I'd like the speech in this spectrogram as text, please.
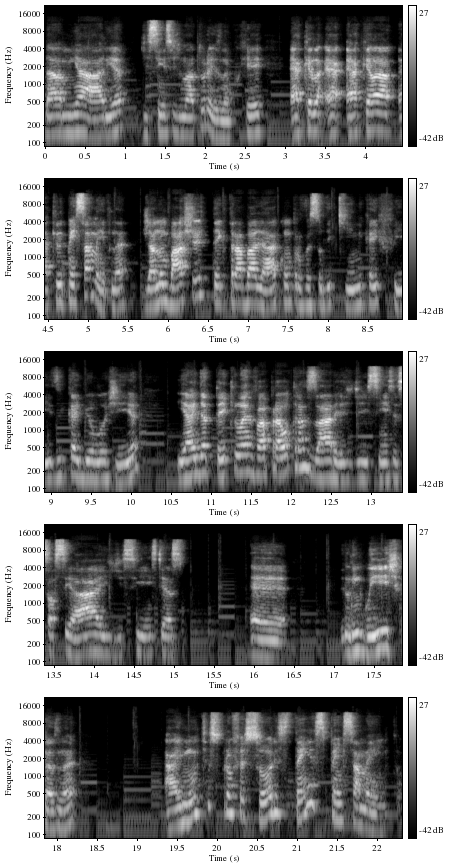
da minha área de ciência de natureza, né? Porque é, aquela, é, é, aquela, é aquele pensamento, né? Já não basta ter que trabalhar com um professor de química e física e biologia e ainda ter que levar para outras áreas de ciências sociais, de ciências é, linguísticas, né? Aí muitos professores têm esse pensamento.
